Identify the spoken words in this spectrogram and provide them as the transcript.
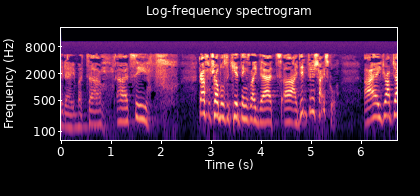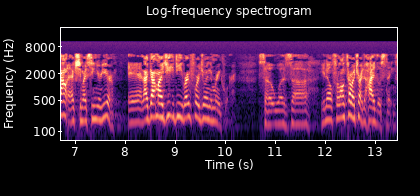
today. But uh, uh, let's see. Got some trouble as a kid, things like that. Uh, I didn't finish high school. I dropped out actually my senior year. And I got my GED right before I joined the Marine Corps. So it was, uh, you know, for a long time I tried to hide those things.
